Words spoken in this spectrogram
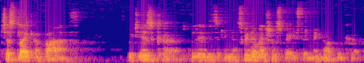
just like a vase which is curved, lives in a three-dimensional space that may not be curved.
